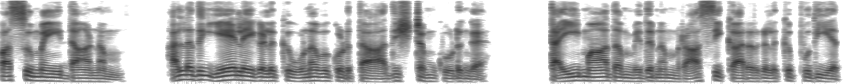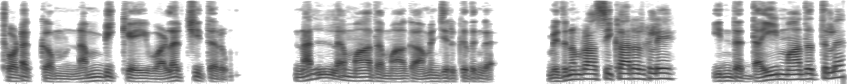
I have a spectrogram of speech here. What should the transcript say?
பசுமை தானம் அல்லது ஏழைகளுக்கு உணவு கொடுத்த அதிர்ஷ்டம் கூடுங்க. தை மாதம் மிதுனம் ராசிக்காரர்களுக்கு புதிய தொடக்கம், நம்பிக்கை, வளர்ச்சி தரும். நல்ல மாதமாக அமைஞ்சிருக்குதுங்க. மிதுனம் ராசிக்காரர்களே, இந்த தை மாதத்துல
